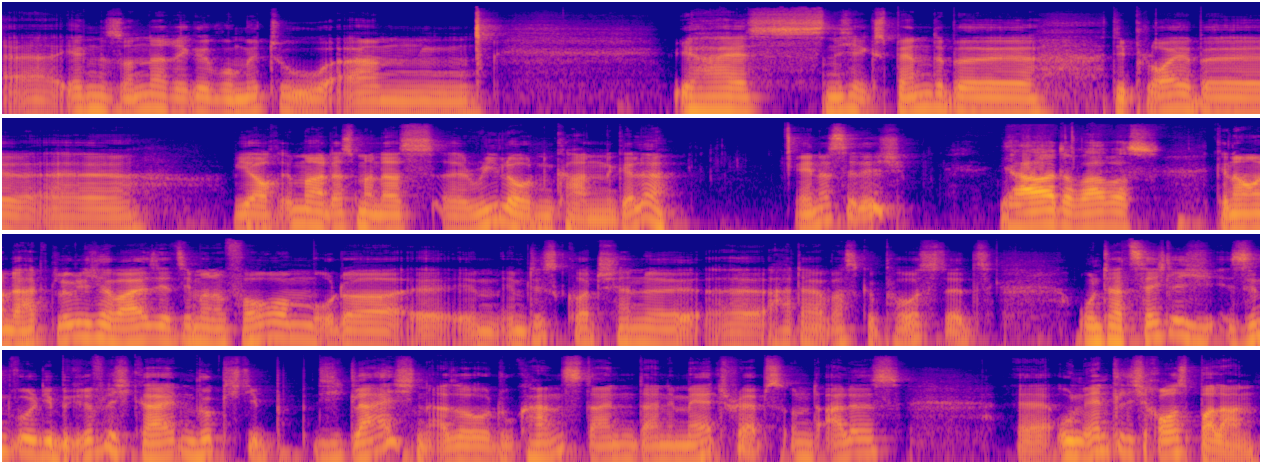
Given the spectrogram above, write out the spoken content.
äh, irgendeine Sonderregel, womit du, ähm, wie heißt nicht expendable, deployable, äh, wie auch immer, dass man das äh, reloaden kann, gell? Erinnerst du dich? Ja, da war was. Genau, und da hat glücklicherweise jetzt jemand im Forum oder äh, im, im Discord-Channel äh, hat er was gepostet. Und tatsächlich sind wohl die Begrifflichkeiten wirklich die, die gleichen. Also du kannst dein, deine Mad-Traps und alles äh, unendlich rausballern.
